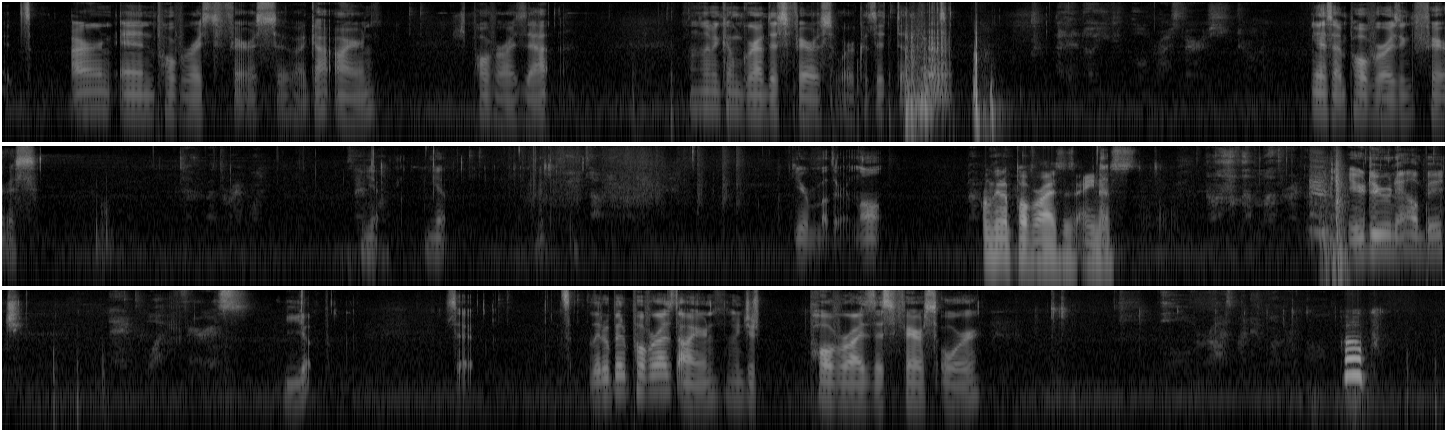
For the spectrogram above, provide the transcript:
It's iron and pulverized ferrous, so I got iron. Just pulverize that. And let me come grab this ferrous ore, because it doesn't. Yes, I'm pulverizing ferrous. Yep. Yep. Your mother-in-law. I'm gonna pulverize his anus. I don't have a mother in You do now, bitch. Name what? Ferris? Yep. So, it's a little bit of pulverized iron. Let me just pulverize this ferrous ore. Pulverize my new mother-in-law.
